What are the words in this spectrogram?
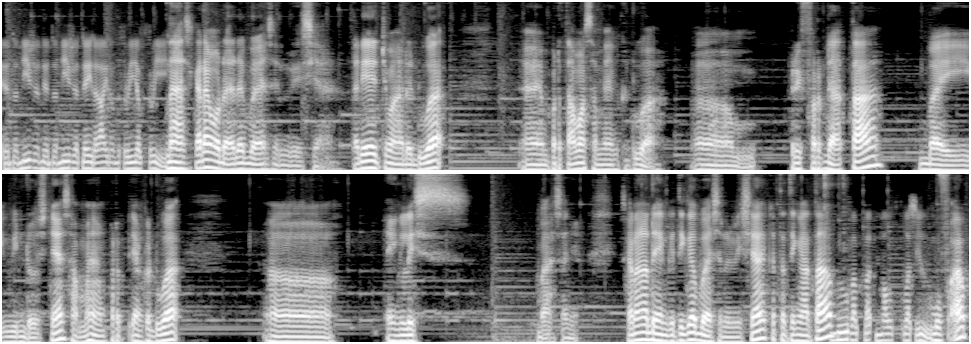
Indonesian Indonesia data item 3 of 3. Nah, sekarang udah ada bahasa Indonesia. Tadi cuma ada dua. Eh, yang pertama sama yang kedua. Em, prefer data by Windows-nya sama yang per- yang kedua eh English bahasanya. Sekarang ada yang ketiga bahasa Indonesia. Kita tinggal tab, Move up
